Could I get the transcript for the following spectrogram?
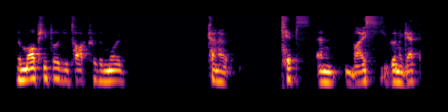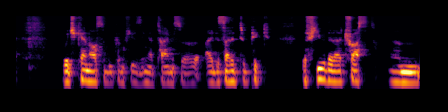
the more people you talk to, the more kind of tips and advice you're gonna get, which can also be confusing at times. So I decided to pick a few that I trust, um,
